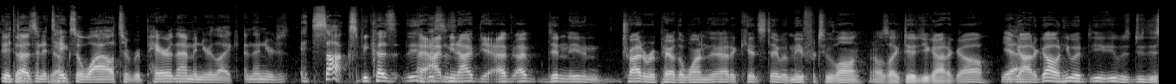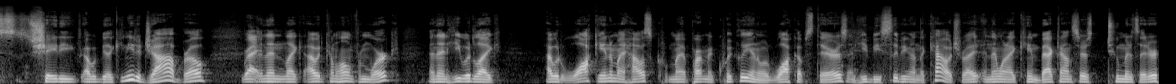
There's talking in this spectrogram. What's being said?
it, It does, does, and it yeah. takes a while to repair them and you're like and then you're just it sucks because th- I, I is- mean, I yeah, I, I didn't even try to repair the one that had a kid stay with me for too long. I was like, dude, you gotta go. Yeah. You gotta go. And he would he, he would do this shady. I would be like, you need a job, bro. Right. And then like I would come home from work, and then he would like. I would walk into my house, my apartment quickly, and I would walk upstairs, and he'd be sleeping on the couch, right? And then when I came back downstairs two minutes later,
